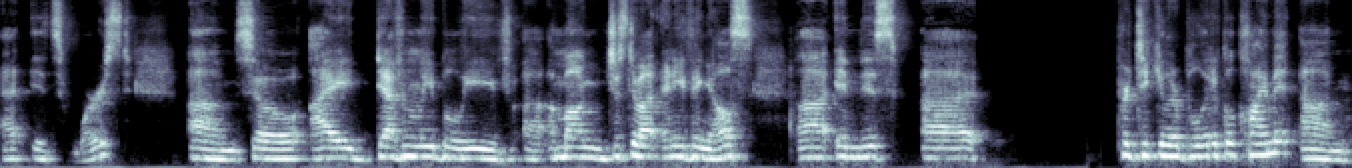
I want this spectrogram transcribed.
at its worst. Um, so i definitely believe uh, among just about anything else uh, in this uh, particular political climate um,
